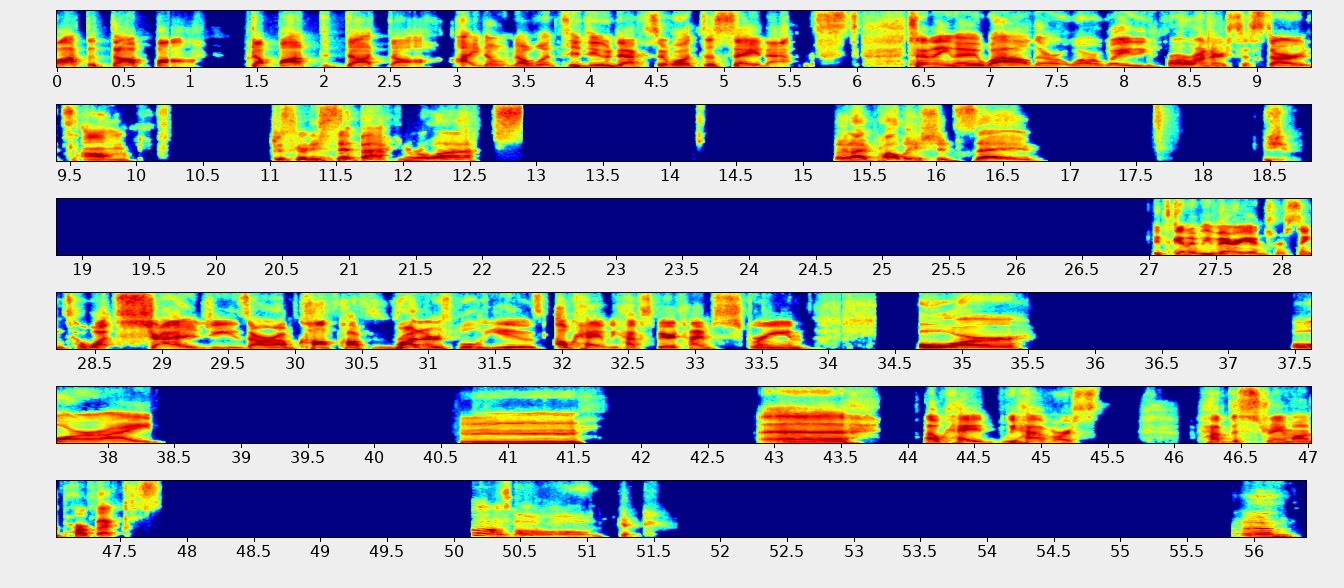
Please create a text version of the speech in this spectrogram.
ba da da ba. Da da da da. I don't know what to do next or what to say next. So anyway, while they're we're waiting for runners to start, um just gonna sit back and relax. And I probably should say it's going to be very interesting to what strategies our um cough cough runners will use. Okay, we have spare time screen. Or or I hmm uh okay, we have our have the stream on perfect. Oh, okay. Um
